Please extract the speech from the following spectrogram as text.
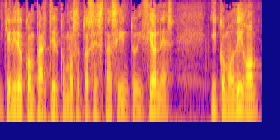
he querido compartir con vosotros estas intuiciones. Y como digo,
